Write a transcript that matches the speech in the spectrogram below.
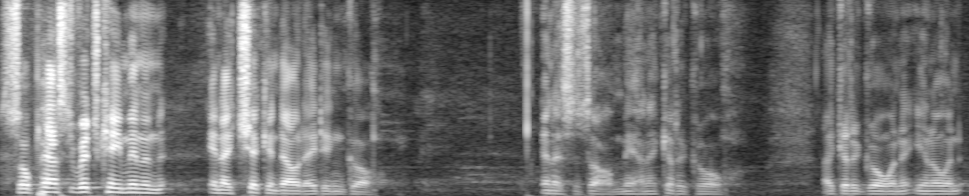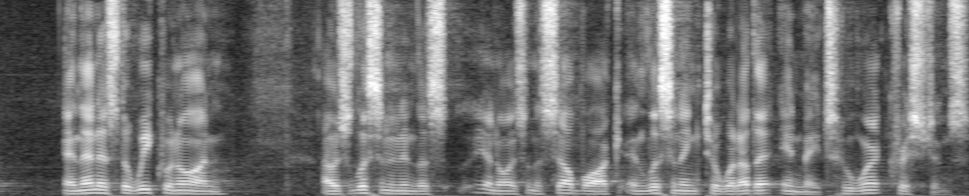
so Pastor Rich came in and, and I chickened out. I didn't go. And I says, oh, man, I got to go. I got to go. And, you know, and, and then as the week went on, I was listening in this, you know, I was in the cell block and listening to what other inmates who weren't Christians,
